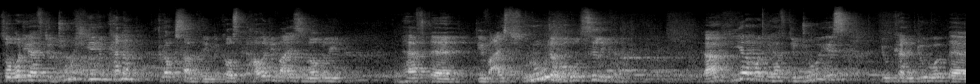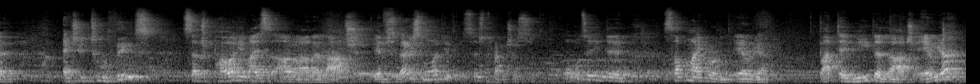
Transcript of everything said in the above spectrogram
So what you have to do here, you cannot block something because power devices normally have the device through the whole silicon. Yeah? Here what you have to do is you can do uh, actually two things. Such power devices are rather large. They have very small structures, also in the submicron area. But they need a large area.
